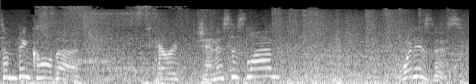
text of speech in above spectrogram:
Something called a Terrigenesis lab? What is this?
